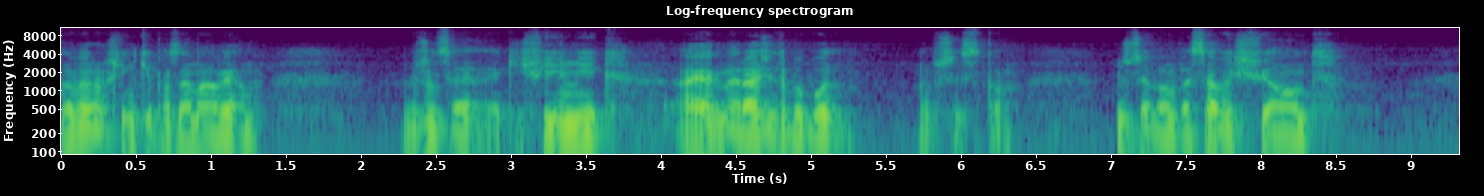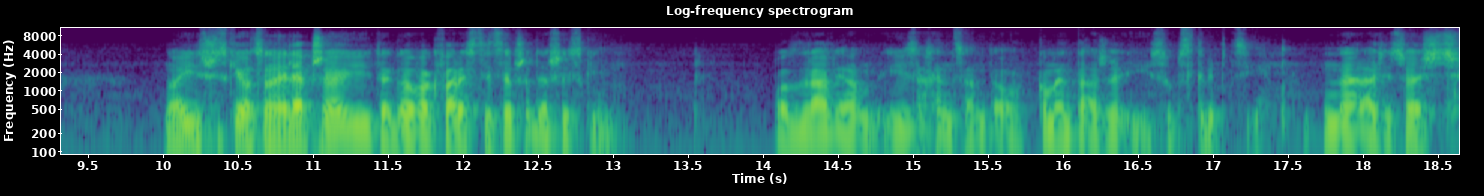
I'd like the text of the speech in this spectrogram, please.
Nowe roślinki pozamawiam. Wyrzucę jakiś filmik. A jak na razie to by było na wszystko. Życzę Wam wesołych świąt. No i wszystkiego co najlepsze i tego w akwarystyce przede wszystkim. Pozdrawiam i zachęcam do komentarzy i subskrypcji. Na razie, cześć.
